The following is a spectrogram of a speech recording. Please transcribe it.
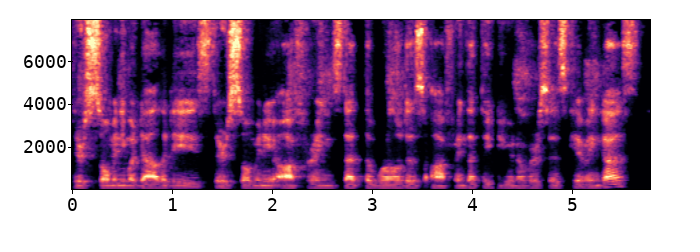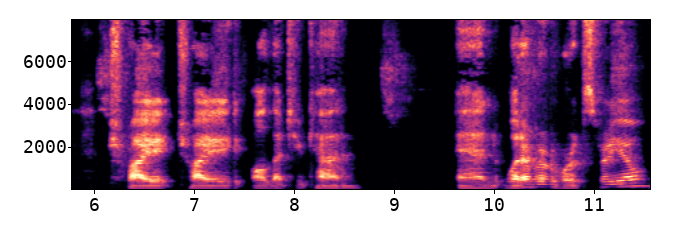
There's so many modalities, there's so many offerings that the world is offering, that the universe is giving us. Try, try all that you can. And whatever works for you,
